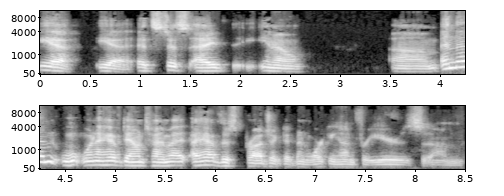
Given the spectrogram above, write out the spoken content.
Yeah, yeah. It's just I, you know, um, and then w- when I have downtime, I, I have this project I've been working on for years um,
